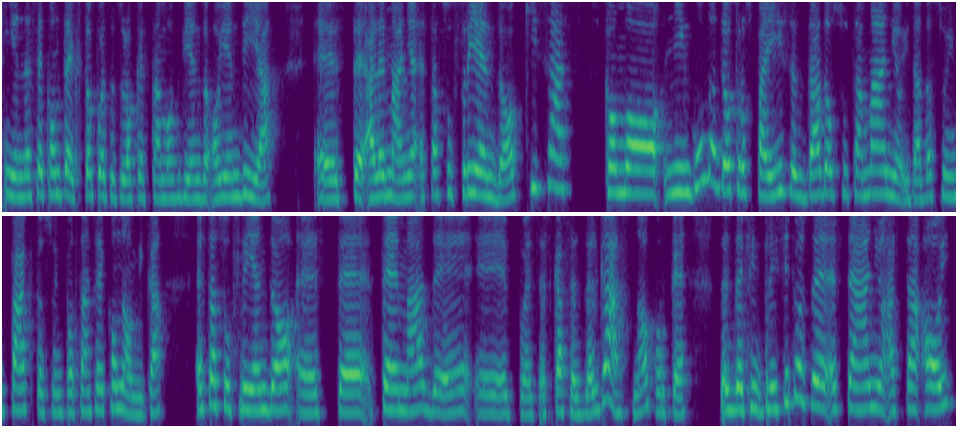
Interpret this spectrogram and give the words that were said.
Y en ese contexto, pues es lo que estamos viendo hoy en día, este, Alemania está sufriendo, quizás como ninguno de otros países, dado su tamaño y dado su impacto, su importancia económica, está sufriendo este tema de eh, pues escasez del gas, ¿no? Porque desde principios de este año hasta hoy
